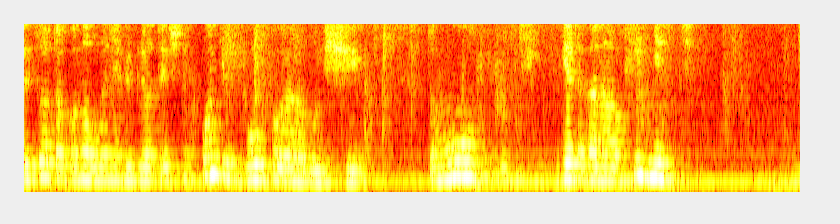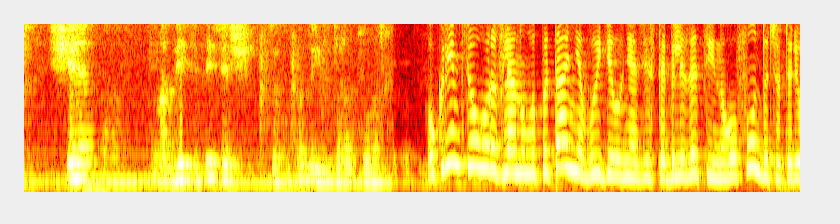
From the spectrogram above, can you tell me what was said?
відсоток оновлення бібліотечних фондів був е, вищий. Тому є така необхідність ще на 200 тисяч закупити літературу. Окрім цього, розглянули питання виділення зі стабілізаційного фонду 4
